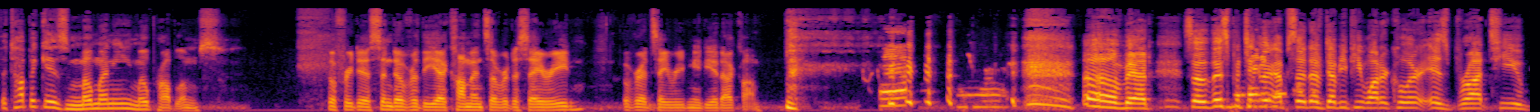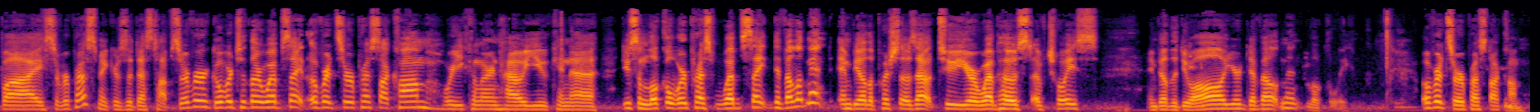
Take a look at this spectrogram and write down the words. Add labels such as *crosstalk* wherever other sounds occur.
The topic is mo money, mo problems. Feel free to send over the uh, comments over to Say Read over at sayreadmedia.com. *laughs* oh man. So this particular episode of WP Water Cooler is brought to you by ServerPress, makers of DesktopServer. Go over to their website over at serverpress.com where you can learn how you can uh, do some local WordPress website development and be able to push those out to your web host of choice and be able to do all your development locally over at serverpress.com.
